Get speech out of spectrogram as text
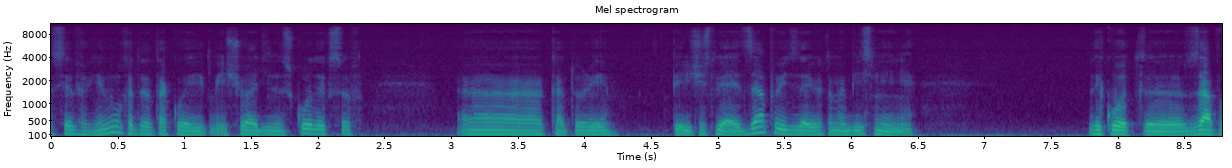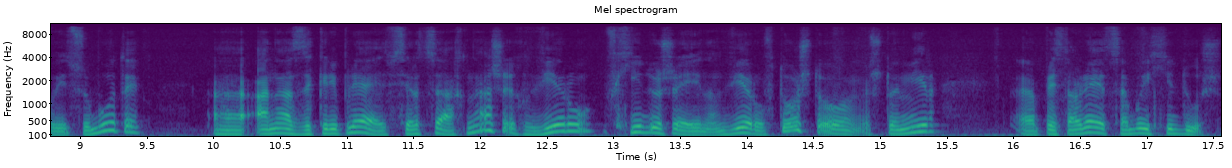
Сефер Хинух это такой еще один из кодексов, э, который перечисляет заповедь, дает им объяснение. Так вот, заповедь субботы – она закрепляет в сердцах наших веру в хидушейном, веру в то, что, что мир представляет собой хидуш.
